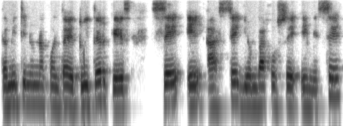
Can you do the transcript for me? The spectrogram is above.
También tiene una cuenta de Twitter que es CEAC-CNC.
